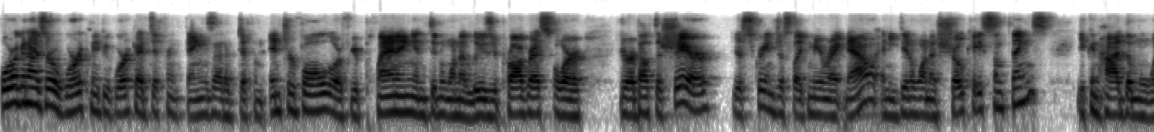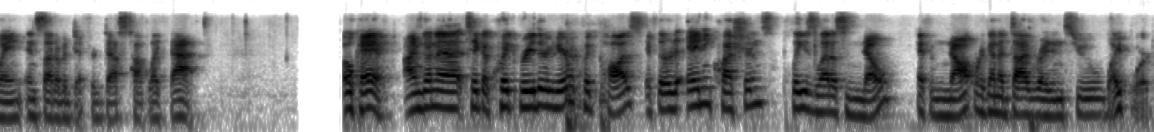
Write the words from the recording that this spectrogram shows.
organize our work, maybe work at different things at a different interval, or if you're planning and didn't want to lose your progress, or you're about to share your screen just like me right now, and you didn't want to showcase some things, you can hide them away inside of a different desktop like that. Okay, I'm gonna take a quick breather here, a quick pause. If there are any questions, please let us know. If not, we're gonna dive right into whiteboard.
